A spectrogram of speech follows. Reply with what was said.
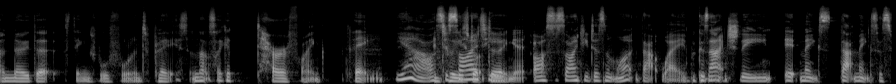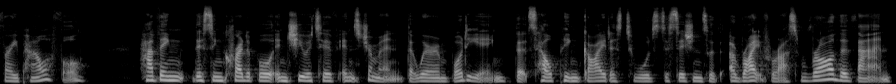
and know that things will fall into place. And that's like a terrifying thing. Yeah, our society, Our society doesn't work that way because actually, it makes that makes us very powerful having this incredible intuitive instrument that we're embodying that's helping guide us towards decisions that are right for us rather than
